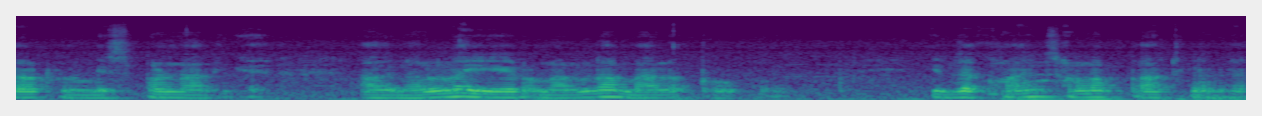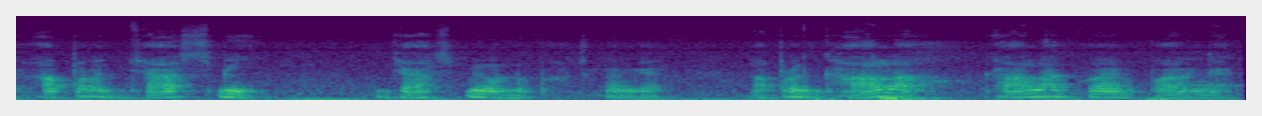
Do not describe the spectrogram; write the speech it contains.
டாட் ஒன்று மிஸ் பண்ணாதீங்க. அது நல்லா ஏறும் நல்லா மேலே போகும். இந்த காயின்ஸ் எல்லாம் பார்த்துக்கோங்க. அப்புறம் ஜாஸ்மி ஜாஸ்மி ஒன்று பார்த்துக்கோங்க. அப்புறம் காலா காலா காயின் பாருங்கள்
